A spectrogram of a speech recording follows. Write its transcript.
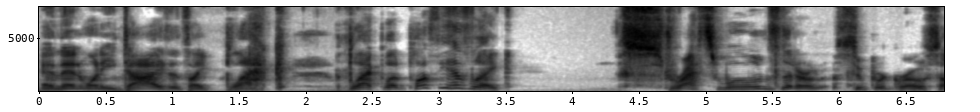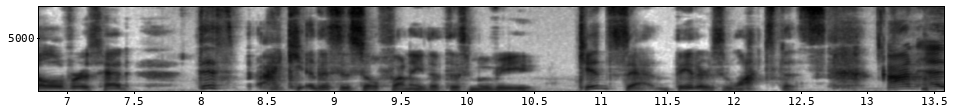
and then when he dies, it's like black black blood. Plus, he has like stress wounds that are super gross all over his head. This I can't, this is so funny that this movie kids sat in theaters and watched this. On, uh,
